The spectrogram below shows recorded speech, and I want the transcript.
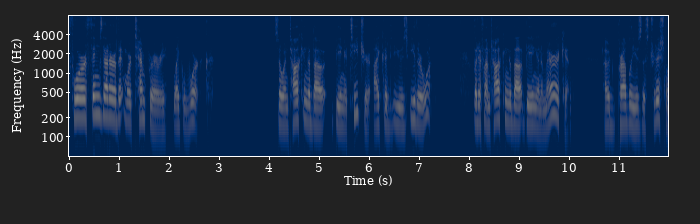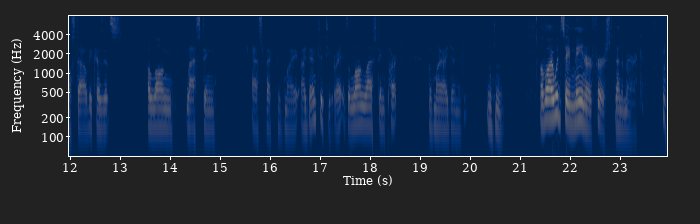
for things that are a bit more temporary, like work. So, when talking about being a teacher, I could use either one. But if I'm talking about being an American, I would probably use this traditional style because it's a long lasting aspect of my identity, right? It's a long lasting part of my identity. Mm-hmm. Although I would say Mainer first, then American.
